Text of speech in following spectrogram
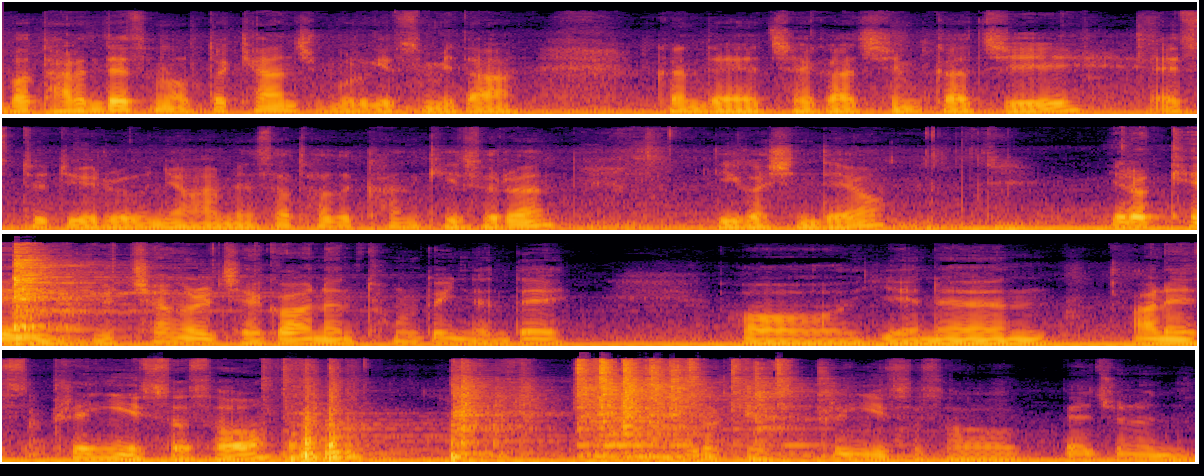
뭐 다른 데서는 어떻게 하는지 모르겠습니다. 근데 제가 지금까지 에스튜디오를 운영하면서 터득한 기술은 이것인데요. 이렇게 유청을 제거하는 통도 있는데 어, 얘는 안에 스프링이 있어서 이렇게 스프링이 있어서 빼주는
